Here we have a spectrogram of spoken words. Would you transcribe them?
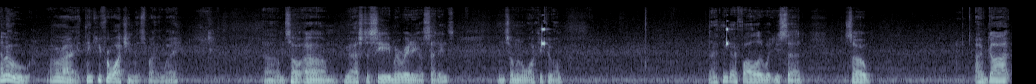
Hello. All right. Thank you for watching this, by the way. Um, so um, you asked to see my radio settings, and so I'm going to walk you through them. I think I followed what you said. So I've got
